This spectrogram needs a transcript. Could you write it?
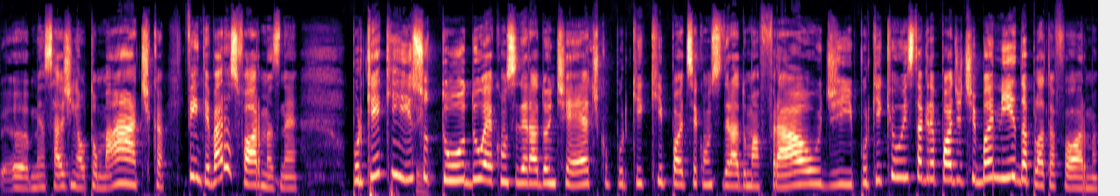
uh, mensagem automática. Enfim, tem várias formas, né? Por que, que isso Sim. tudo é considerado antiético? Por que, que pode ser considerado uma fraude? Por que, que o Instagram pode te banir da plataforma?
